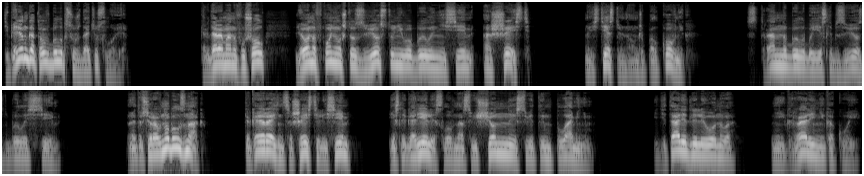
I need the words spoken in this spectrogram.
Теперь он готов был обсуждать условия. Когда Романов ушел, Леонов понял, что звезд у него было не семь, а шесть. Но, естественно, он же полковник. Странно было бы, если б звезд было семь. Но это все равно был знак. Какая разница, шесть или семь, если горели, словно освещенные святым пламенем. И детали для Леонова не играли никакой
